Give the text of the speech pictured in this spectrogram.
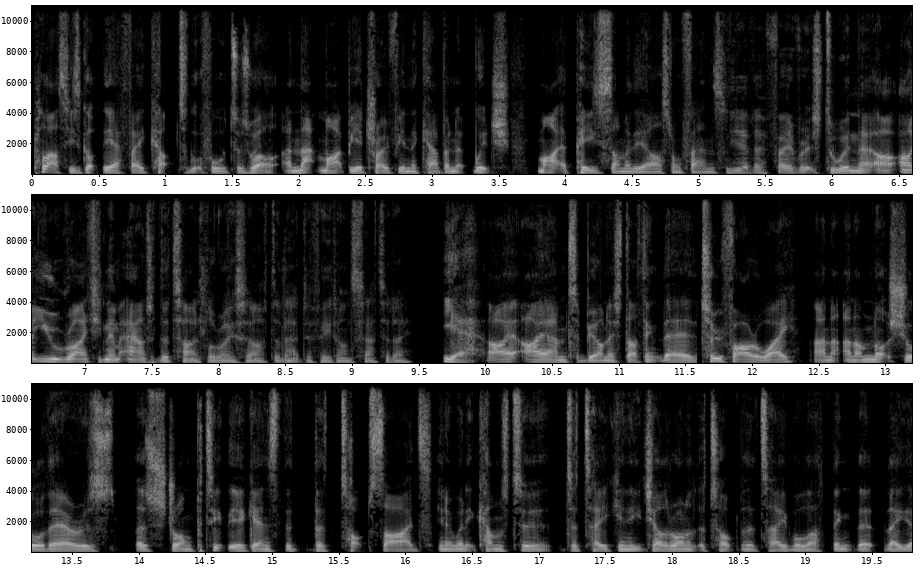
Plus, he's got the FA Cup to look forward to as well, and that might be a trophy in the cabinet which might appease some of the Arsenal fans. Yeah, they're favourites to win that. Are, are you writing them out of the title race after that defeat on Saturday? Yeah, I, I, am to be honest. I think they're too far away, and, and I'm not sure they're as, as strong, particularly against the, the top sides. You know, when it comes to, to taking each other on at the top of the table, I think that they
